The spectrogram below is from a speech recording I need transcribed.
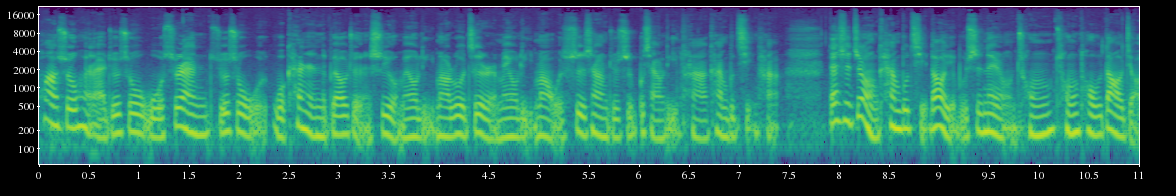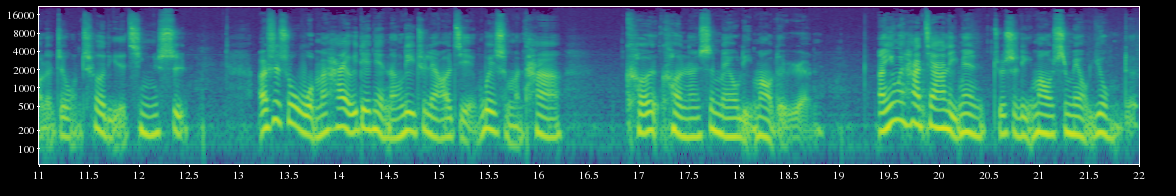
话说回来，就是说我虽然就是说我我看人的标准是有没有礼貌，如果这个人没有礼貌，我事实上就是不想理他，看不起他。但是这种看不起，倒也不是那种从从头到脚的这种彻底的轻视，而是说我们还有一点点能力去了解为什么他可可能是没有礼貌的人啊，因为他家里面就是礼貌是没有用的，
